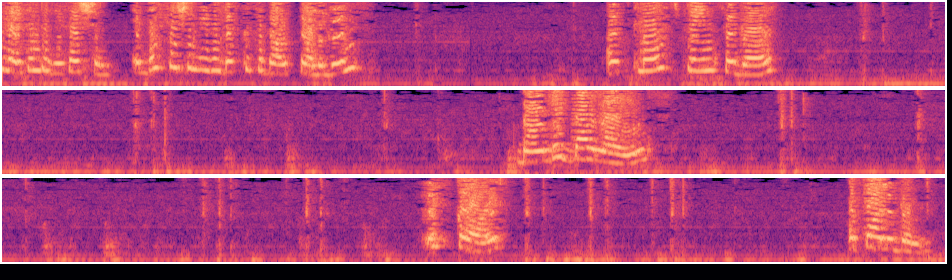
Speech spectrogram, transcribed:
and welcome to the session. In this session we will discuss about polygons, a closed plane figure bounded by lines is called a polygon.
